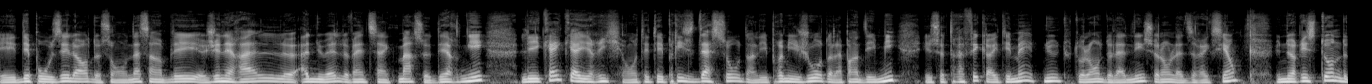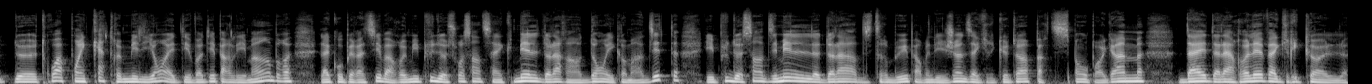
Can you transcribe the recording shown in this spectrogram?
et déposée lors de son assemblée générale annuelle le 25 mars dernier. Les quincailleries ont été prises d'assaut dans les premiers jours de la pandémie et ce trafic a été maintenu tout au long de l'année selon la direction. Une ristourne de 3,4 millions a été votée par les membres. La coopérative a remis plus de 65 000 dollars en dons et et plus de 110 000 dollars distribués parmi les jeunes agriculteurs participant au programme d'aide à la relève agricole.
